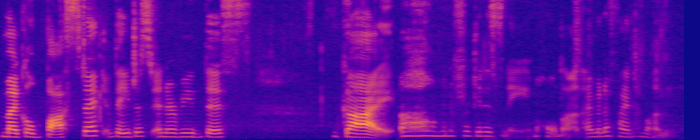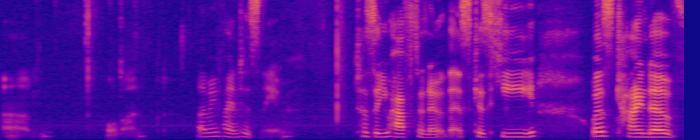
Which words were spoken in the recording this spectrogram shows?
Michael Bosstick. They just interviewed this guy. Oh, I'm gonna forget his name. Hold on. I'm gonna find him on. Um, hold on. Let me find his name because you have to know this because he was kind of.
